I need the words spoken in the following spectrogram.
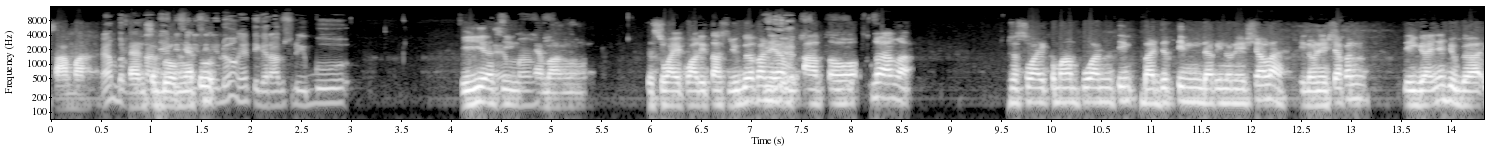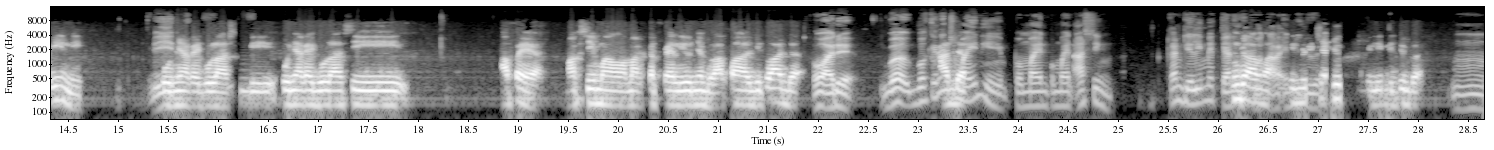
sama. Ya, Dan sebelumnya tuh doang ya 300 ribu. Iya emang. sih, emang sesuai kualitas juga kan ya iya. atau enggak enggak sesuai kemampuan tim budget tim dari Indonesia lah. Indonesia kan liganya juga ini iya. punya regulasi punya regulasi apa ya maksimal market value-nya berapa gitu ada. Oh ada. Gua gua kira ada. cuma ini pemain-pemain asing kan di limit kan? Enggak enggak. Indonesia juga. juga di limit juga. Hmm.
